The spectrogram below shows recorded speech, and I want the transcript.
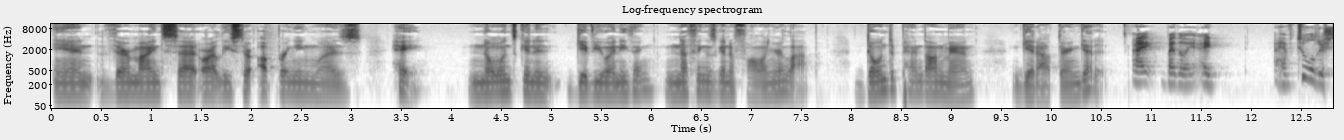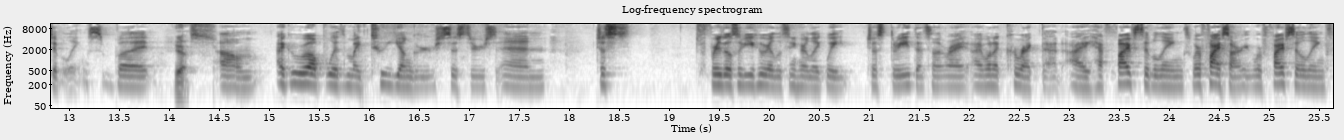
and their mindset, or at least their upbringing, was hey, no one's going to give you anything, nothing is going to fall in your lap. Don't depend on man. Get out there and get it. I, by the way, I I have two older siblings, but Yes. um, I grew up with my two younger sisters, and just for those of you who are listening who are like, wait, just three? That's not right. I want to correct that. I have five siblings. We're five, sorry. We're five siblings.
